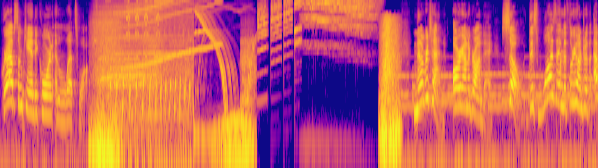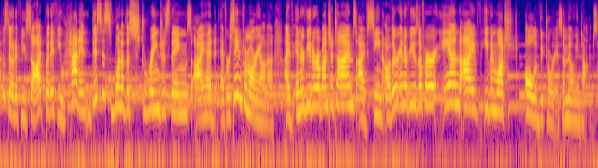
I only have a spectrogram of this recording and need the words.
grab some candy corn, and let's watch. Number 10, Ariana Grande. So, this was in the 300th episode if you saw it, but if you hadn't, this is one of the strangest things I had ever seen from Ariana. I've interviewed her a bunch of times, I've seen other interviews of her, and I've even watched all of Victorious a million times.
